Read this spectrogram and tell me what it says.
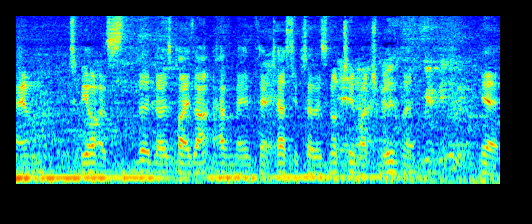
and to be honest, th- those players aren't, haven't been fantastic, so there's not too much movement. Yeah,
